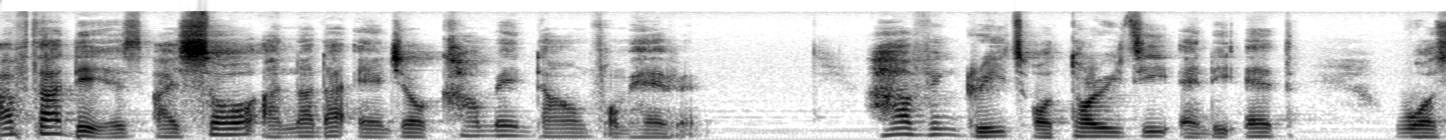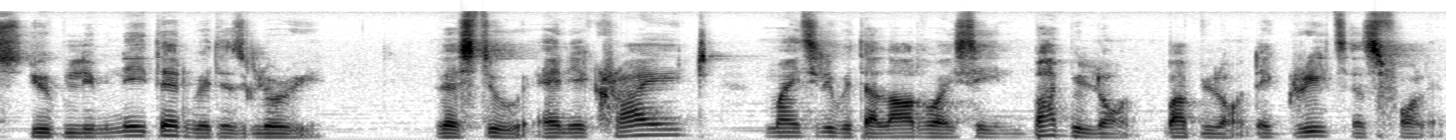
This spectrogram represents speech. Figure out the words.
After this, I saw another angel coming down from heaven, having great authority, and the earth was illuminated with his glory. Verse 2 And he cried mightily with a loud voice, saying, Babylon, Babylon, the great has fallen,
